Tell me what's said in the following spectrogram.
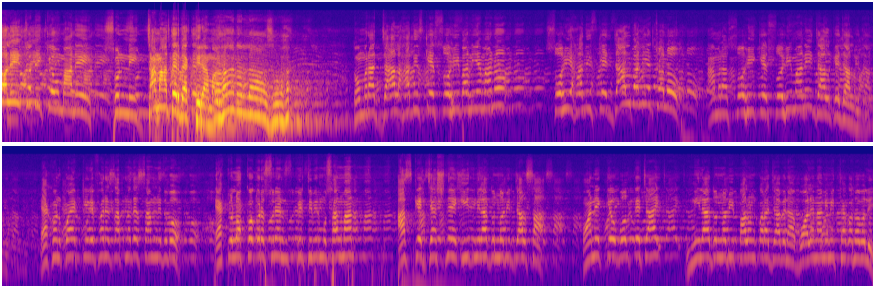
দলিল যদি কেউ মানে সুন্নি জামাতের ব্যক্তিরা মানে। তোমরা জাল হাদিসকে সহি বানিয়ে মানো সহি হাদিসকে জাল বানিয়ে চলো। আমরা সহিকে সহি মানি জালকে জাল মানি। এখন কয়েকটি রেফারেন্স আপনাদের সামনে দেব। একটু লক্ষ্য করে শুনেন পৃথিবীর মুসলমান। আজকে জশ্নে ঈদ মিলাদুন নবীর জালসা। অনেক কেউ বলতে চায় মিলাদুন নবী পালন করা যাবে না। বলেন আমি মিথ্যা কথা বলি।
